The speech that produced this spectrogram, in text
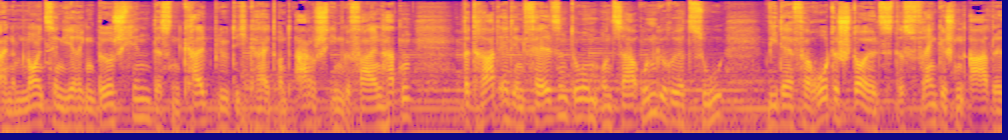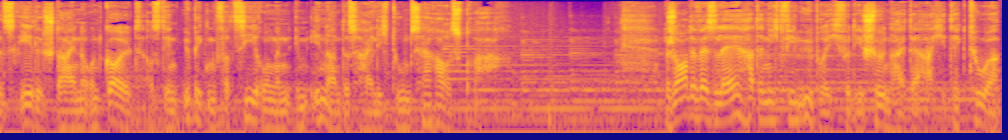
einem 19-jährigen Bürschchen, dessen Kaltblütigkeit und Arsch ihm gefallen hatten, betrat er den Felsendom und sah ungerührt zu, wie der verrohte Stolz des fränkischen Adels Edelsteine und Gold aus den üppigen Verzierungen im Innern des Heiligtums herausbrach. Jean de Vézelay hatte nicht viel übrig für die Schönheit der Architektur,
